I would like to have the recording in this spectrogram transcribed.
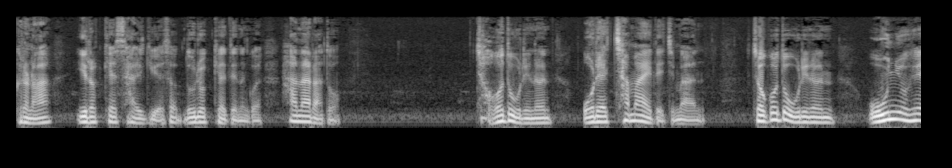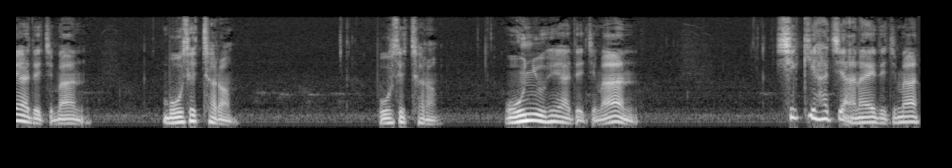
그러나 이렇게 살기 위해서 노력해야 되는 거예요. 하나라도. 적어도 우리는 오래 참아야 되지만, 적어도 우리는 온유해야 되지만, 모세처럼, 모세처럼 온유해야 되지만, 시기하지 않아야 되지만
